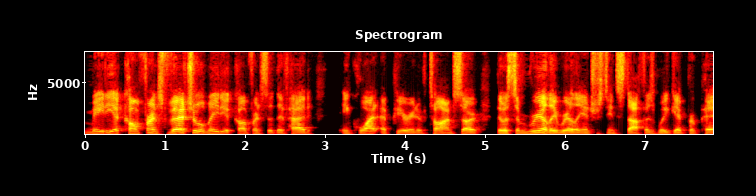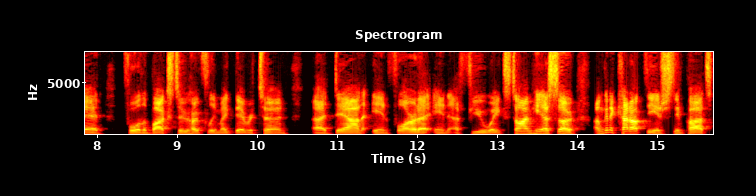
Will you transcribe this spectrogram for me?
media conference, virtual media conference that they've had in quite a period of time. So there was some really, really interesting stuff as we get prepared for the Bucks to hopefully make their return uh, down in Florida in a few weeks' time here. So I'm going to cut up the interesting parts.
